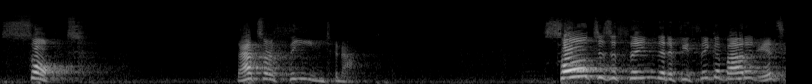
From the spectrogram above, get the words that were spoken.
Salt. That's our theme tonight. Salt is a thing that, if you think about it, it's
